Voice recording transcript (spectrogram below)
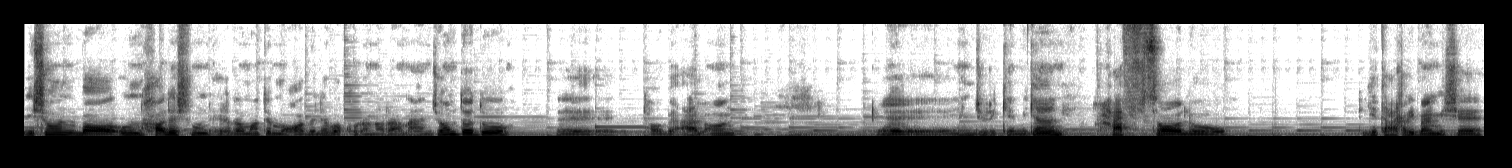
ایشون با اون حالشون اقدامات مقابله با کرونا رو هم انجام داد و تا به الان اینجوری که میگن هفت سال و دیگه تقریبا میشه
